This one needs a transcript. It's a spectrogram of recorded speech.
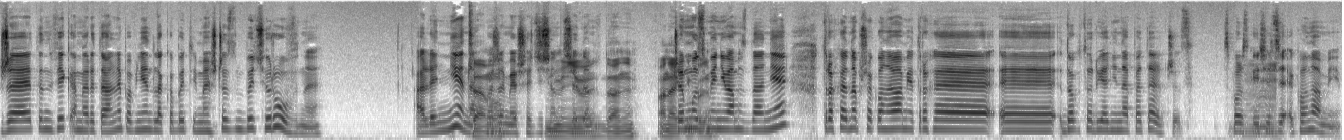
że ten wiek emerytalny powinien dla kobiet i mężczyzn być równy. Ale nie na Czemu poziomie Zmieniłeś 67. zdanie. Czemu zmieniłam zdanie? Trochę no, przekonała mnie trochę e, doktor Janina Petelczyc z Polskiej Mm. Sieci Ekonomii,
